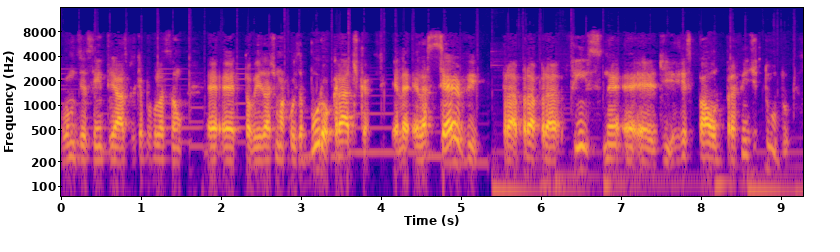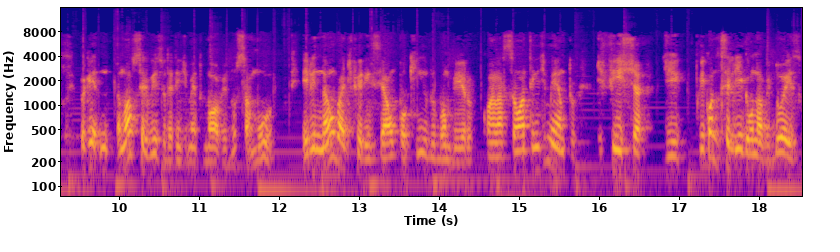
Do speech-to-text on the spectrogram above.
vamos dizer assim, entre aspas, que a população é, é, talvez ache uma coisa burocrática, ela, ela serve para fins né, é, é, de respaldo, para fins de tudo. Porque o nosso serviço de atendimento móvel do SAMU, ele não vai diferenciar um pouquinho do bombeiro com relação ao atendimento de ficha, de. Porque quando você liga o 192,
